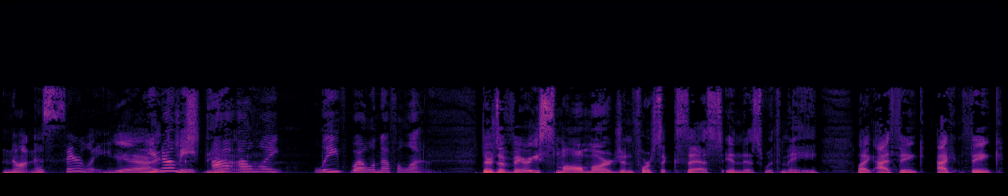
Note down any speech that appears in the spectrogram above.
Not necessarily. Yeah, You it's know me. just- yeah. I, I like leave well enough alone. There's a very small margin for success in this with me. Like I think I think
